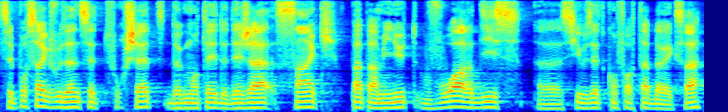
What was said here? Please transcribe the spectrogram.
c'est pour ça que je vous donne cette fourchette d'augmenter de déjà 5 pas par minute, voire 10 euh, si vous êtes confortable avec ça.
